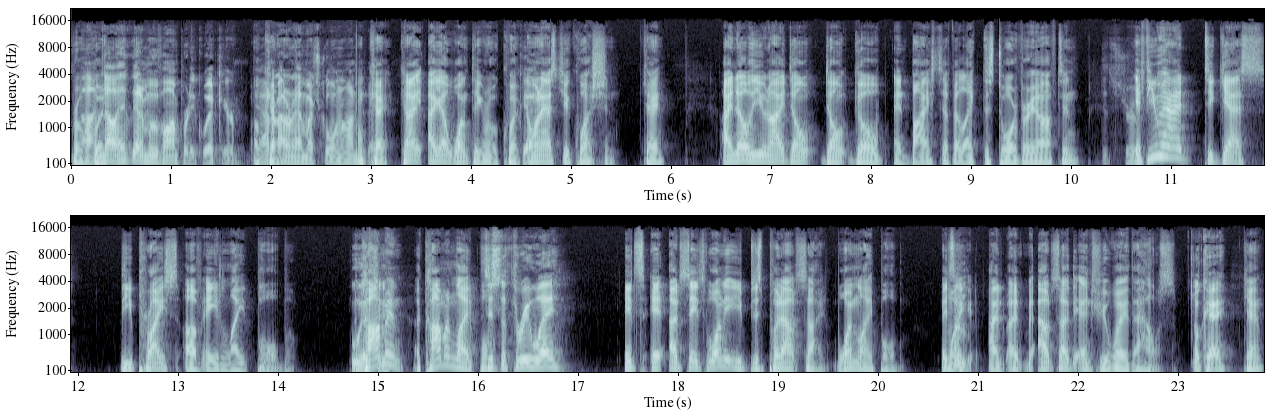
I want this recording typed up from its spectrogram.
Real Uh, quick. no, I think we got to move on pretty quick here. Yeah, I, Okay. don't, I don't have much going on today. Okay. Can I? I got one thing real quick. I want to ask you a question. Okay. I know you and I don't don't go and buy stuff at like the store very often. That's true. If you had to guess the price of a light bulb, Ooh, that's a- common a, common light bulb. is this a three way? It's it, I'd say it's one that you just put outside. One light bulb. It's One- like I, I, outside the entryway of the house. Okay. Okay.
